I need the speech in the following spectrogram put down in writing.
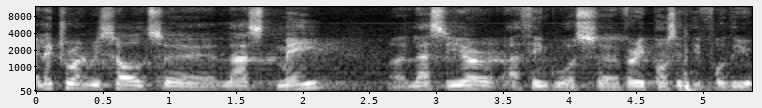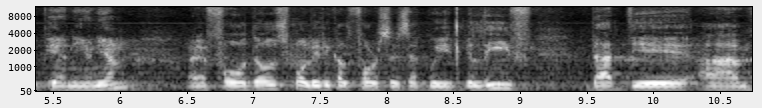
electoral results last May, last year, I think was very positive for the European Union. Uh, for those political forces that we believe that the um,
